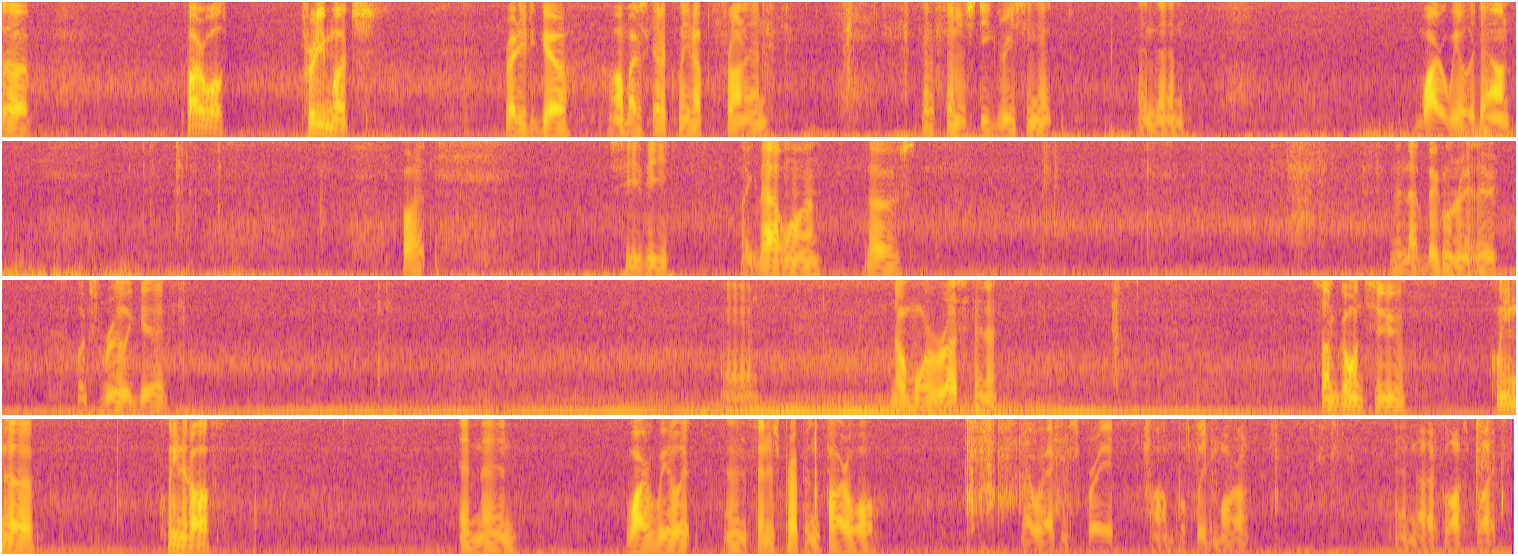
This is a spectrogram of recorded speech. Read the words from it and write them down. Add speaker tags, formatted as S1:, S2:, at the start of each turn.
S1: All right, so firewall's pretty much ready to go. Um, I just got to clean up the front end. Got to finish degreasing it, and then wire wheel it down. But see the like that one, those. And then that big one right there. Looks really good. And no more rust in it. So I'm going to clean the clean it off and then wire wheel it and then finish prepping the firewall. That way I can spray it um, hopefully tomorrow and uh, gloss black.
